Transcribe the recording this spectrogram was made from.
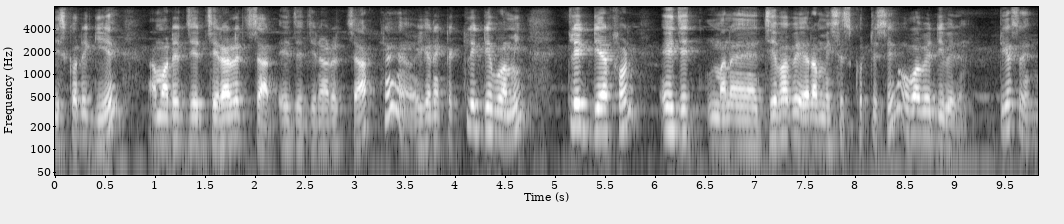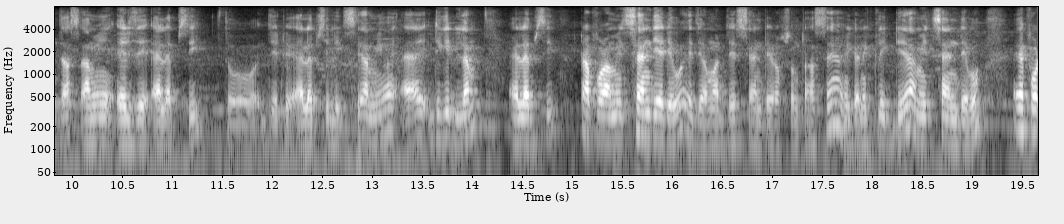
ডিসকরে গিয়ে আমাদের যে জেনারেল চার্ট এই যে জেনারেল চার্ট হ্যাঁ? ওইখানে একটা ক্লিক দেবো আমি। ক্লিক দেওয়ার পর এই যে মানে যেভাবে এরা মেসেজ করতেছে, ওভাবে দিবেন ঠিক আছে? জাস্ট আমি এর যে এলএফসি তো যেটু এলএফসি লিখছে আমিও এদিকে দিলাম এলএফসি তারপর আমি স্যান্ড দিয়ে দেবো, এই যে আমার যে স্যান্ডের অপশনটা আছে, ওইখানে ক্লিক দিয়ে আমি স্যান্ড দেবো। এরপর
